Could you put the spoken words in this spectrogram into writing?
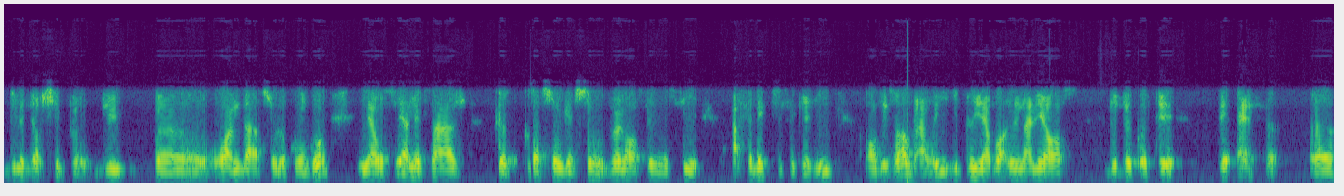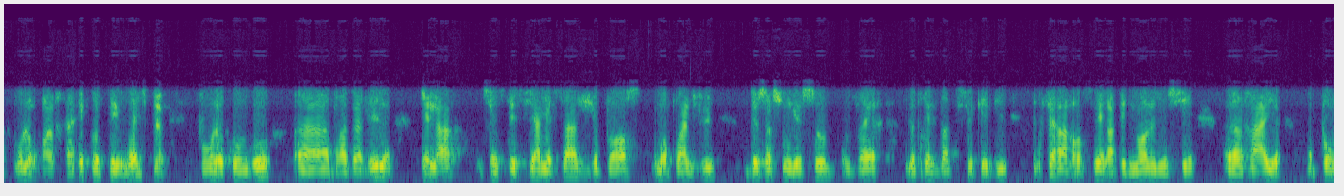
du leadership du euh, Rwanda sur le Congo, il y a aussi un message que Sassou veut lancer aussi à Félix Tshisekedi en disant, bah oui, il peut y avoir une alliance de deux côtés, euh, pour le Rwanda et côté Ouest pour le Congo, Brazzaville. Et là, c'est aussi un message, je pense, de mon point de vue, de Sassou Nguesso vers le président Tshisekedi pour faire avancer rapidement le dossier euh, rail pour,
